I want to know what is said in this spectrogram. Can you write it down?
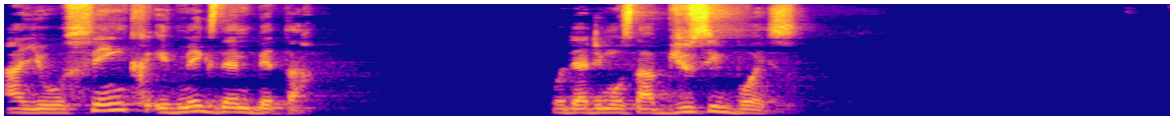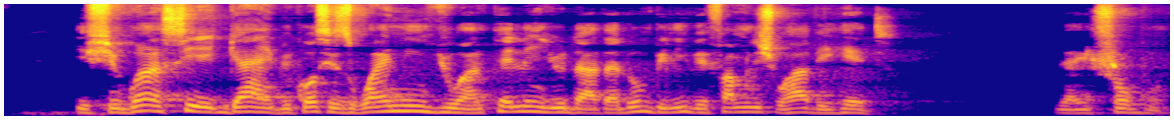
And you will think it makes them better. But they're the most abusive boys. If you go and see a guy because he's whining you and telling you that I don't believe a family should have a head, they're in trouble.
